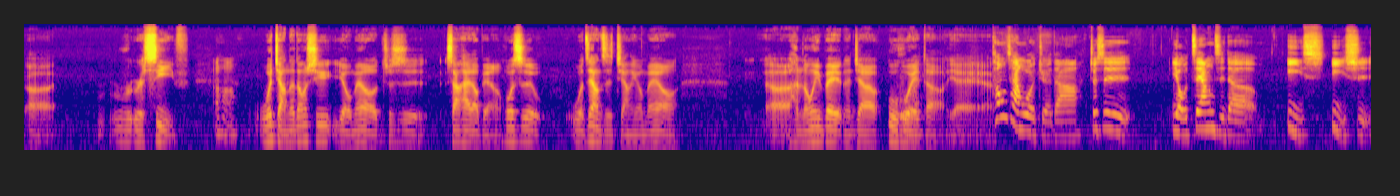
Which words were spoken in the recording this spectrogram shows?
呃、receive 我讲的东西有没有就是伤害到别人，或是我这样子讲有没有呃很容易被人家误会到？Yeah，通常我觉得啊，就是有这样子的意识意识，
